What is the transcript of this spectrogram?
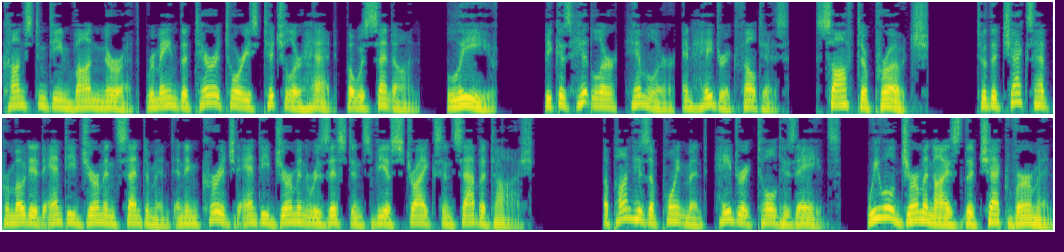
Konstantin von Neurath, remained the territory's titular head, but was sent on «leave» because Hitler, Himmler, and Heydrich felt his «soft approach» to the Czechs had promoted anti-German sentiment and encouraged anti-German resistance via strikes and sabotage. Upon his appointment, Heydrich told his aides, "'We will Germanize the Czech vermin."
